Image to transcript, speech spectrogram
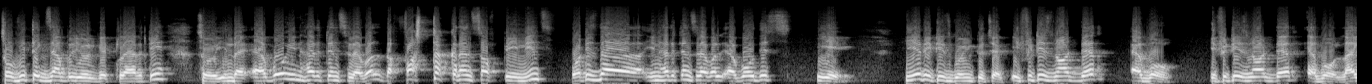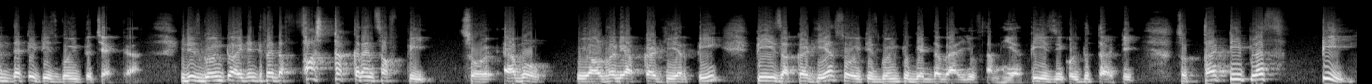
So with example you will get clarity. So in the above inheritance level, the first occurrence of p means what is the inheritance level above this a? Here it is going to check. If it is not there above. If it is not there above. Like that it is going to check. It is going to identify the first occurrence of p. So above. We already occurred here p. P is occurred here so it is going to get the value from here. P is equal to 30 so 30 plus p.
